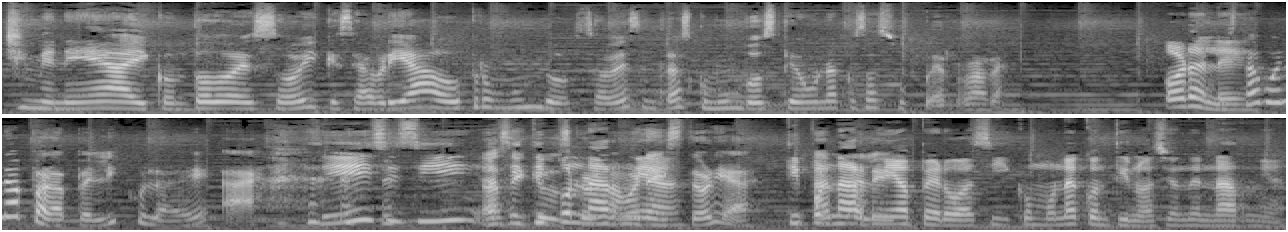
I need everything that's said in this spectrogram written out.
Chimenea y con todo eso. Y que se abría a otro mundo, ¿sabes? Entras como un bosque, una cosa súper rara. Órale. Está buena para película, ¿eh? Ah. Sí, sí, sí. Así tipo Narnia. buena historia. Tipo Narnia, pero así como una continuación de Narnia.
